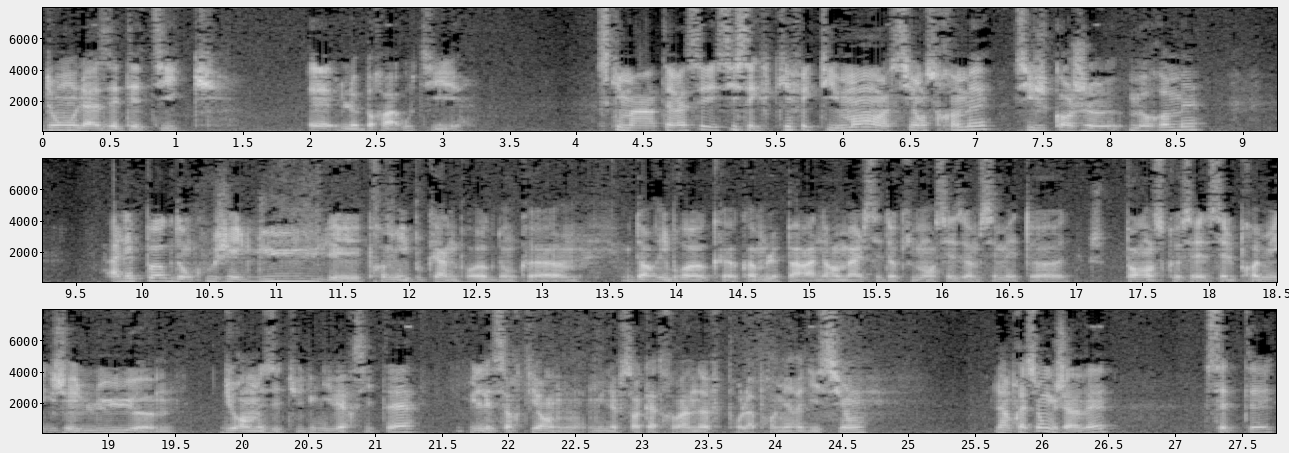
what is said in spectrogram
dont la zététique est le bras outillé. Ce qui m'a intéressé ici, c'est qu'effectivement, si on se remet, si quand je me remets à l'époque donc où j'ai lu les premiers bouquins de Brock, donc euh, d'Henri Brock, euh, comme Le Paranormal, ses documents, ses hommes, ses méthodes, je pense que c'est le premier que j'ai lu euh, durant mes études universitaires. Il est sorti en 1989 pour la première édition. L'impression que j'avais, c'était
